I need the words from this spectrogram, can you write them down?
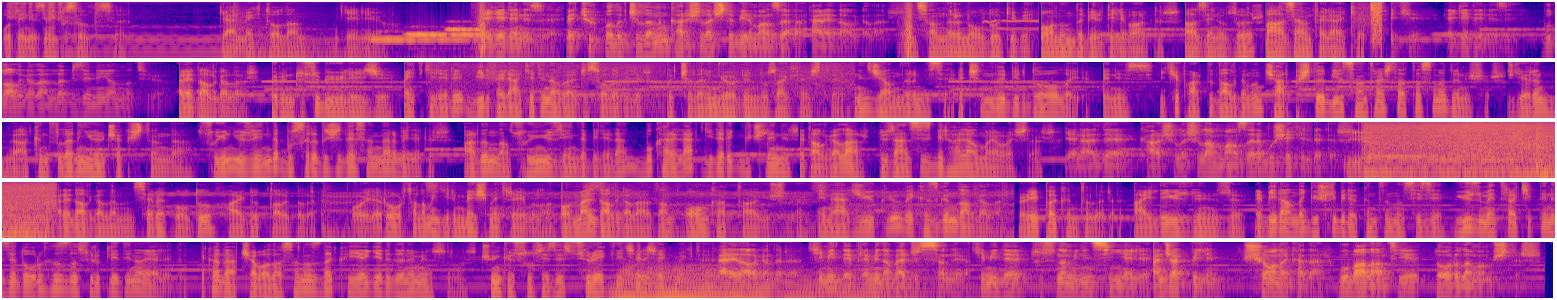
Bu denizin fısıltısı. Gelmekte olan geliyor. Ege Denizi ve Türk balıkçılarının karşılaştığı bir manzara. Kare dalgalar. İnsanların olduğu gibi doğanın da bir dili vardır. Bazen huzur, bazen felaket. Peki Ege Denizi bu dalgalarla bize neyi anlatıyor? Kare dalgalar. Görüntüsü büyüleyici. Etkileri bir felaketin habercisi olabilir. Balıkçıların gördüğünde uzaklaştı. Deniz canlıların ise kaçındığı bir doğa olayı. Deniz iki farklı dalganın çarpıştığı bir santraç tahtasına dönüşür. Rüzgarın ve akıntıların yönü çakıştığında suyun yüzeyinde bu sıra dışı desenler belirir. Ardından suyun yüzeyinde beliren bu kareler giderek güçlenir ve dalgalar düzensiz bir hal almaya başlar. Genelde karşılaşılan manzara bu şekildedir. Kare dalgalarının sebep olduğu haydut dalgaları. Boyları ortalama 25 metreyi bulan. Normal dalgalardan 10 kat daha güçlü. Enerji yüklü ve kızgın dalgalar. Rip akıntıları. Sahilde yüzdüğünüzü ve bir anda güçlü bir akıntının sizi 100 metre açık denize doğru hızla sürüklediğini hayal edin. Ne kadar çabalasanız da kıyıya geri dönemiyorsunuz. Çünkü su sizi sürekli içeri çekmekte. Kare dalgaları kimi depremin habercisi sanıyor, kimi de tsunami'nin sinyali. Ancak bilim şu ana kadar bu bağlantıyı doğrulamamıştır.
